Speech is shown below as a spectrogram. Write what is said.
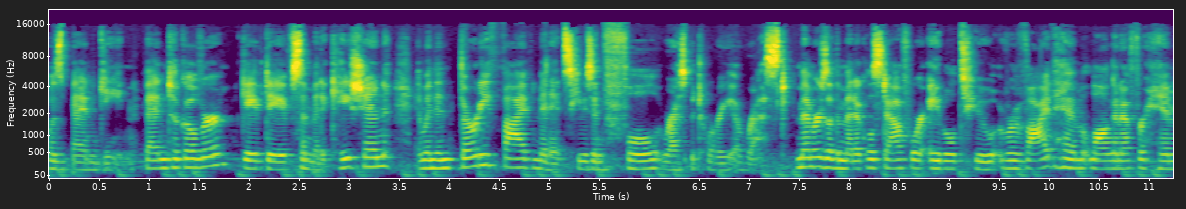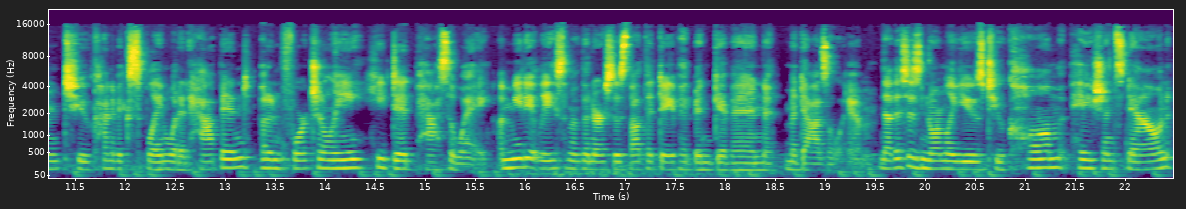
was Ben Geen. Ben took over, gave Dave some medication, and within 35 minutes, he was in full respiratory arrest. Members of the medical staff were able to revive him long enough for him to kind of explain what had happened, but unfortunately, he did pass away. Immediately, some of the nurses thought that Dave had been given midazolam. Now, this is normally used to calm patients down,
